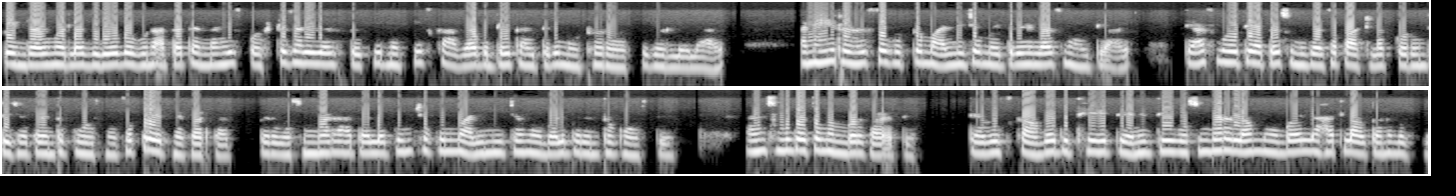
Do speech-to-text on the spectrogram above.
पेनड्राईव्ह मधला व्हिडिओ बघून आता त्यांना हे स्पष्ट झालेलं असतं की नक्कीच काव्याबद्दल काहीतरी मोठं रहस्य घडलेलं आहे. आणि हे रहस्य फक्त मालिनीच्या मैत्रिणीलाच माहिती आहे. त्याचमुळे ते आता सुनीताचा पाठलाग करून तिच्यापर्यंत पोहोचण्याचा प्रयत्न करतात. तर वसुंधरा आता लपून छपून मालिनीच्या मोबाईल पर्यंत पोहोचते. आणि सुनीताचा नंबर काढते. त्यावेळेस काव्य तिथे येते आणि ती वसुंधराला मोबाईलला हात लावताना बघते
